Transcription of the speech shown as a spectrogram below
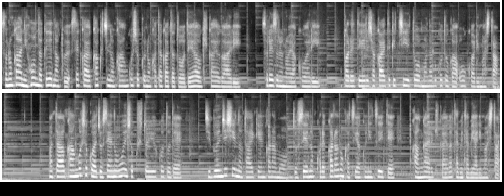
その間日本だけでなく世界各地の看護職の方々と出会う機会がありそれぞれの役割置かれている社会的地位と学ぶことが多くありました。また看護職は女性の多い職種ということで自分自身の体験からも女性のこれからの活躍について考える機会がたびたびありました。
